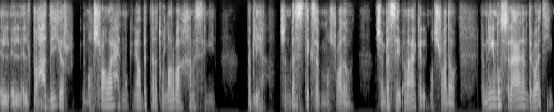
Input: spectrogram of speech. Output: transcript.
ال ال التحضير لمشروع واحد ممكن يقعد بالثلاث والأربع خمس سنين قبليها عشان بس تكسب المشروع دوت عشان بس يبقى معاك المشروع دوت. لما نيجي نبص للعالم دلوقتي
